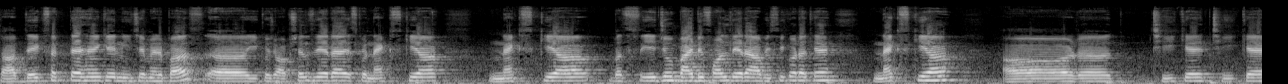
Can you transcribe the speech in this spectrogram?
तो आप देख सकते हैं कि नीचे मेरे पास ये कुछ ऑप्शंस दे रहा है, इसको नेक्स्ट किया नेक्स्ट किया, बस ये जो बाय डिफ़ॉल्ट दे रहा है, आप इसी को रखें नेक्स्ट किया, और ठीक है ठीक है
